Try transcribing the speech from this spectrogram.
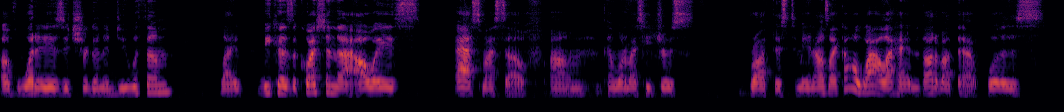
of what it is that you're going to do with them. Like, because the question that I always ask myself, um, and one of my teachers brought this to me, and I was like, oh, wow, I hadn't thought about that, was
